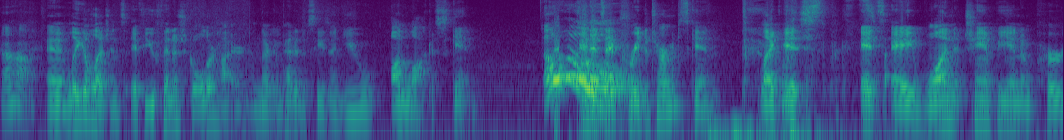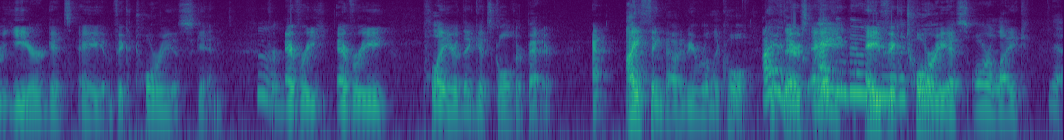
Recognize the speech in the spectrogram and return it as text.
Uh huh. And in League of Legends, if you finish gold or higher in their competitive season, you unlock a skin. Oh! And it's a predetermined skin. Like it's it's a one champion per year gets a victorious skin for hmm. every every player that gets gold or better. And I think that would be really cool I- if there's I a think that would a be really cool. victorious or like Yeah.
